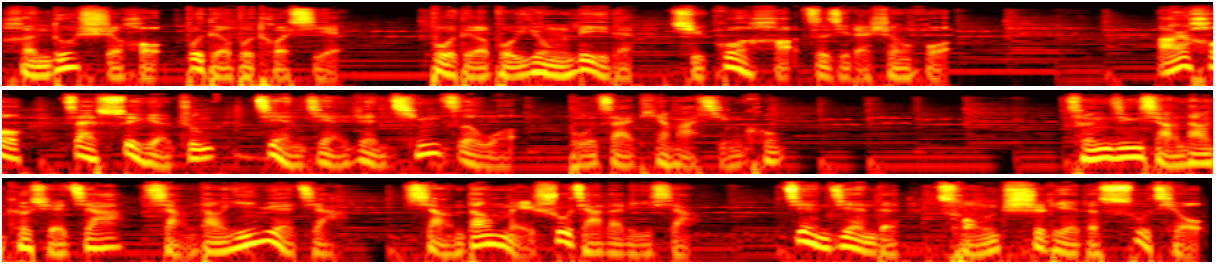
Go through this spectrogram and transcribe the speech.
很多时候不得不妥协，不得不用力的去过好自己的生活。而后在岁月中渐渐认清自我，不再天马行空。曾经想当科学家、想当音乐家、想当美术家的理想，渐渐的从炽烈的诉求。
